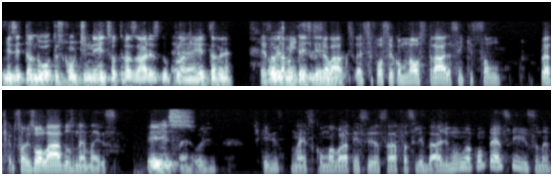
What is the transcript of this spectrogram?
Visitando outros continentes, outras áreas do é, planeta, né? Exatamente, teria... sei lá, se fosse como na Austrália, assim, que são praticamente são isolados, né? Mas. Isso. Né, hoje, acho que, mas como agora tem essa facilidade, não acontece isso, né?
